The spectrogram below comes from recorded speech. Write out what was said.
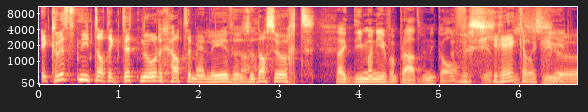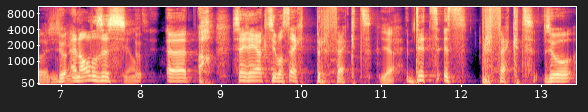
ik wist niet dat ik dit nodig had in mijn leven. Zo dat soort like, die manier van praten vind ik al verschrikkelijk. zeer- gewoon. zeer Zo, en alles is... ah, zijn reactie was echt perfect. Ja, dit is perfect. Zo,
